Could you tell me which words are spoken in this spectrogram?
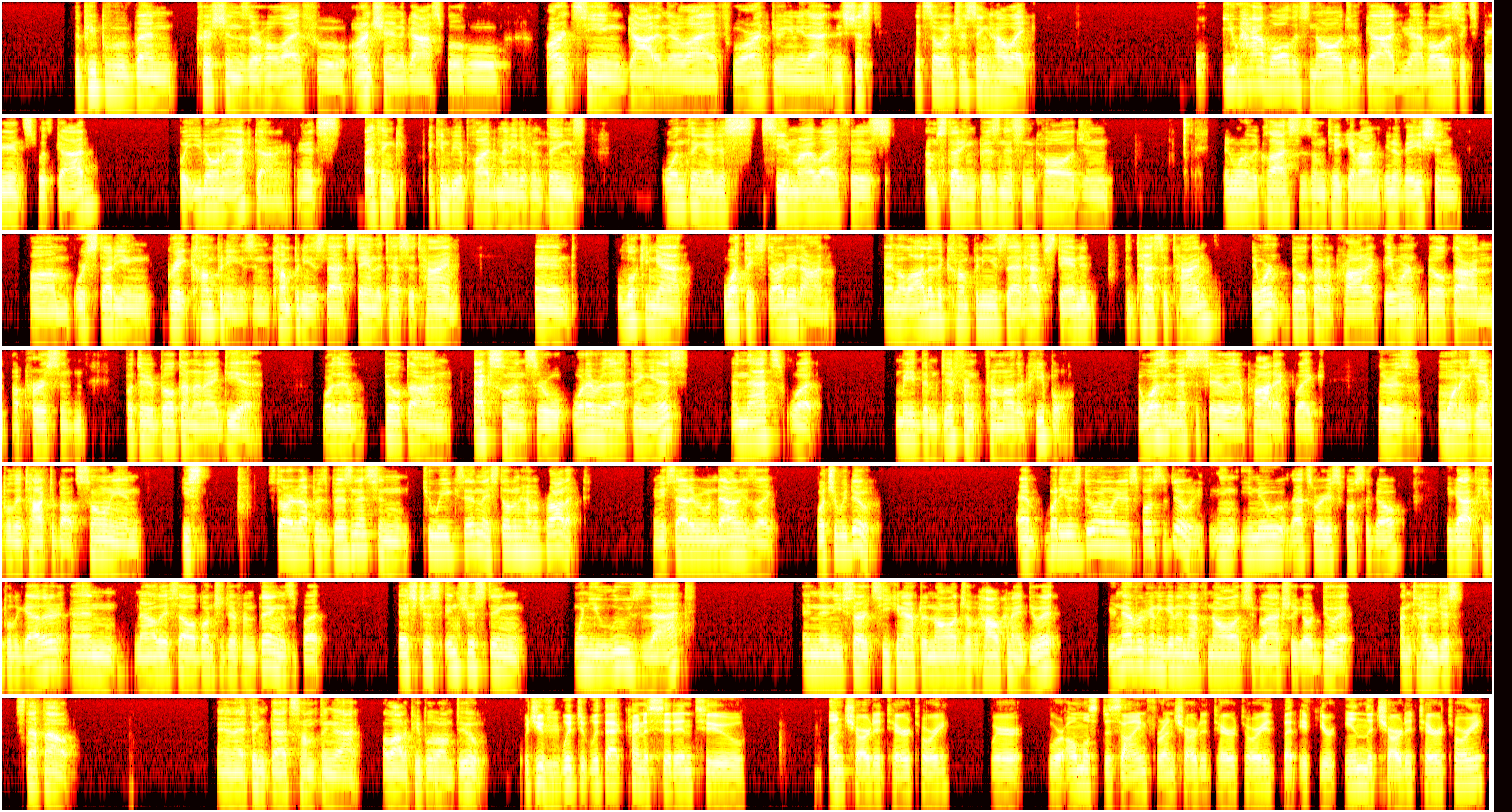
the people who've been Christians their whole life who aren't sharing the gospel, who aren't seeing God in their life, who aren't doing any of that. And it's just, it's so interesting how, like, you have all this knowledge of God, you have all this experience with God, but you don't act on it. And it's, I think it can be applied to many different things. One thing I just see in my life is I'm studying business in college, and in one of the classes I'm taking on innovation, um, we're studying great companies and companies that stand the test of time and looking at what they started on. And a lot of the companies that have standed the test of time they weren't built on a product they weren't built on a person but they're built on an idea or they're built on excellence or whatever that thing is and that's what made them different from other people it wasn't necessarily a product like there is one example they talked about Sony, and he started up his business, and two weeks in, they still didn't have a product. And he sat everyone down. He's like, "What should we do?" And but he was doing what he was supposed to do. He, he knew that's where he's supposed to go. He got people together, and now they sell a bunch of different things. But it's just interesting when you lose that, and then you start seeking after knowledge of how can I do it. You're never going to get enough knowledge to go actually go do it until you just step out. And I think that's something that a lot of people don't do. Would you mm-hmm. would would that kind of sit into uncharted territory where we're almost designed for uncharted territory, but if you're in the charted territory,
